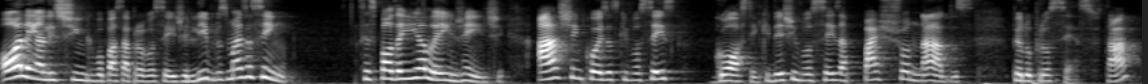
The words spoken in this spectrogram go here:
olhem a listinha que eu vou passar para vocês de livros, mas assim, vocês podem ir além, gente. Achem coisas que vocês gostem, que deixem vocês apaixonados pelo processo, tá?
